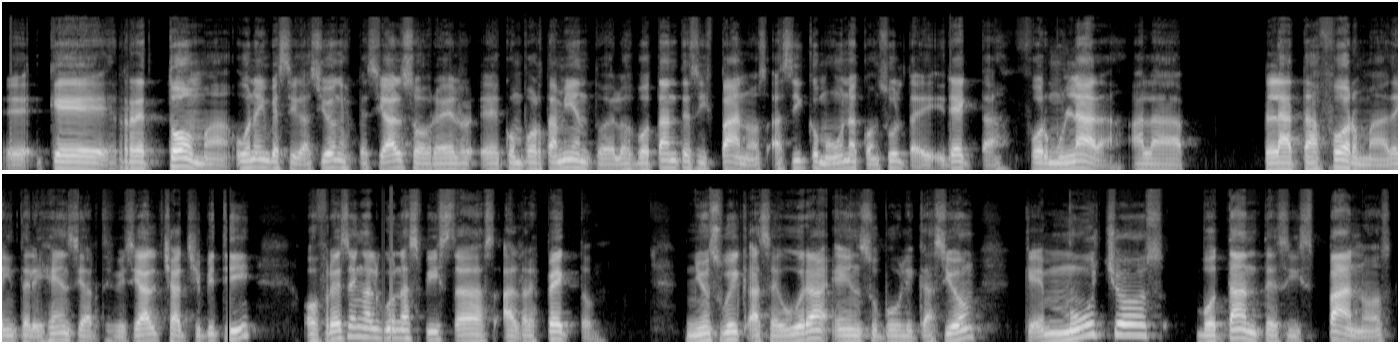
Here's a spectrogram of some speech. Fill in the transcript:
eh, que retoma una investigación especial sobre el eh, comportamiento de los votantes hispanos, así como una consulta directa formulada a la plataforma de inteligencia artificial ChatGPT, ofrecen algunas pistas al respecto. Newsweek asegura en su publicación que muchos votantes hispanos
